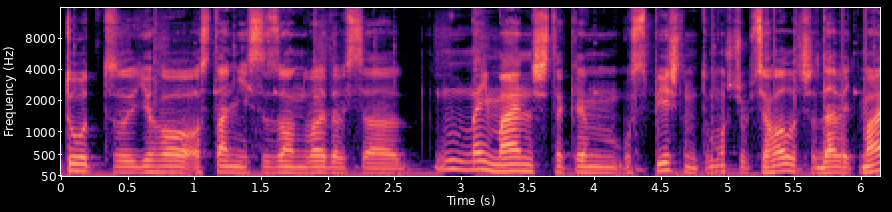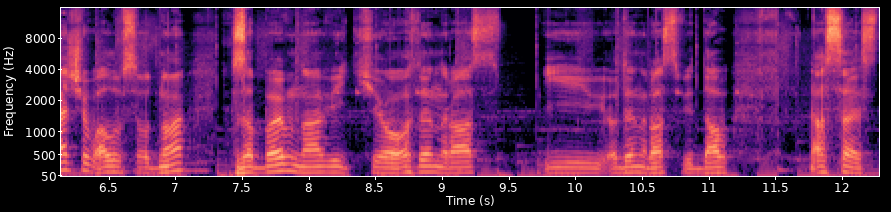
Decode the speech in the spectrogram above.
тут його останній сезон видався ну, найменш таким успішним, тому що всього лише 9 матчів, але все одно забив навіть один раз і один раз віддав асист.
